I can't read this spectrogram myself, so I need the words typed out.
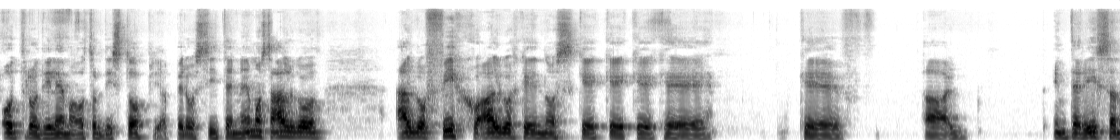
otro, dilema, otra distopia. Pero si tenemos algo, algo fijo, algo que nos, que, que, que, que, ah, interesa,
